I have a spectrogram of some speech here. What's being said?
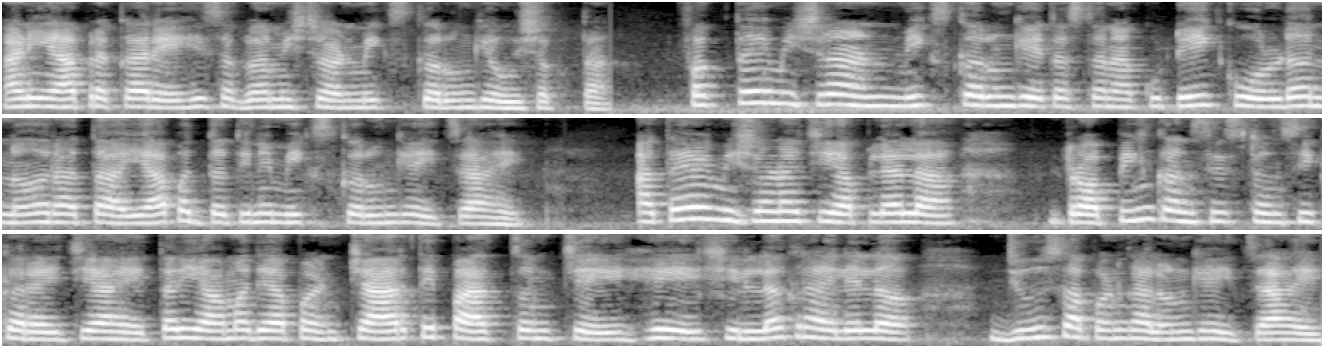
आणि या प्रकारे हे सगळं मिश्रण मिक्स करून घेऊ शकता. फक्त हे मिश्रण मिक्स करून घेत असताना कुठेही कोरडं न राहता या पद्धतीने मिक्स करून घ्यायचं आहे. आता या मिश्रणाची आपल्याला ड्रॉपिंग कन्सिस्टन्सी करायची आहे तर यामध्ये आपण चार ते पाच चमचे हे शिल्लक राहिलेलं ज्यूस आपण घालून घ्यायचं आहे.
